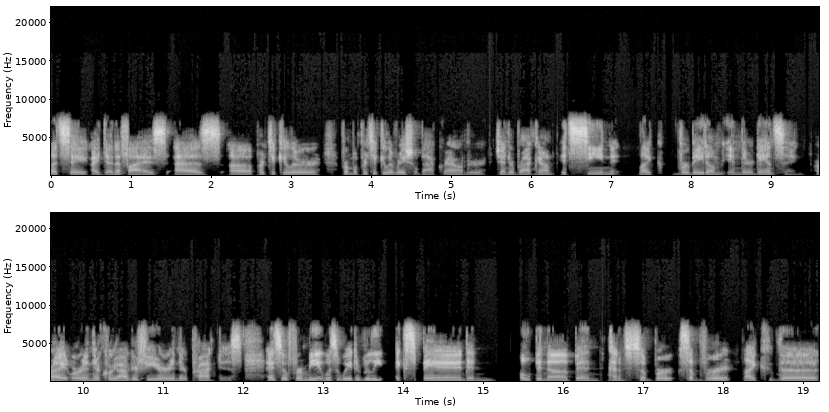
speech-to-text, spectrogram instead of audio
let's say identifies as a particular from a particular racial background or gender background it's seen like verbatim in their dancing, right? Or in their choreography or in their practice. And so for me, it was a way to really expand and open up and kind of subvert subvert like the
